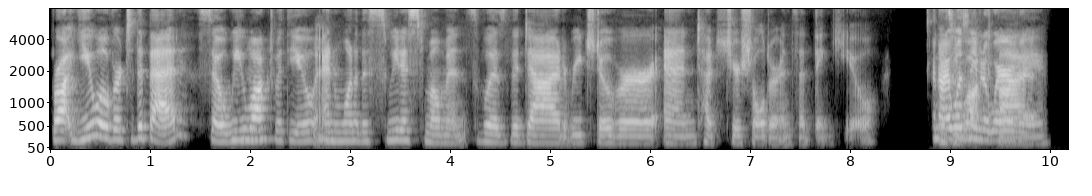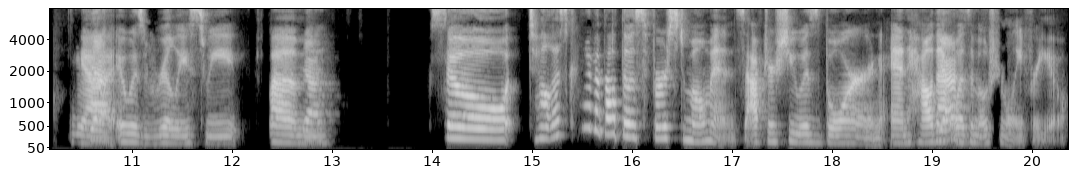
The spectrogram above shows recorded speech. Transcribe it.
brought you over to the bed. So we Mhm. walked with you, Mhm. and one of the sweetest moments was the dad reached over and touched your shoulder and said, Thank you. and i wasn't even aware of it Yeah, Yeah. it was really sweet. Um, yeah so tell us kind of about those first moments after she was born and how that Yeah. was emotionally for you.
